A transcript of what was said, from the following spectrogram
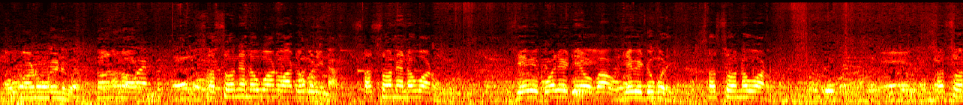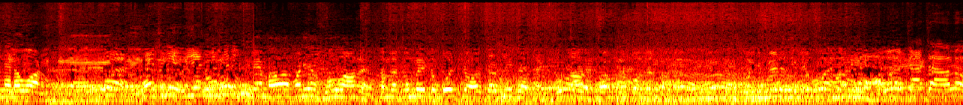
નવ્વાણું છસો નવ્વાણું. ત્રણ છસો ને નવ્વાણું આ ડુંગળીના. છસો ને નવ્વાણું. જેવી ક્વોલિટી એવો ભાવ જેવી ડુંગળી. છસો નવ્વાણું. છસો ને નવ્વાણું. માવા પડ્યા બહુ આવે. તમે ગમે એટલું બોલશો અસર નહીં થાય બહુ આવે. કોઈ મેળવી હાલો.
